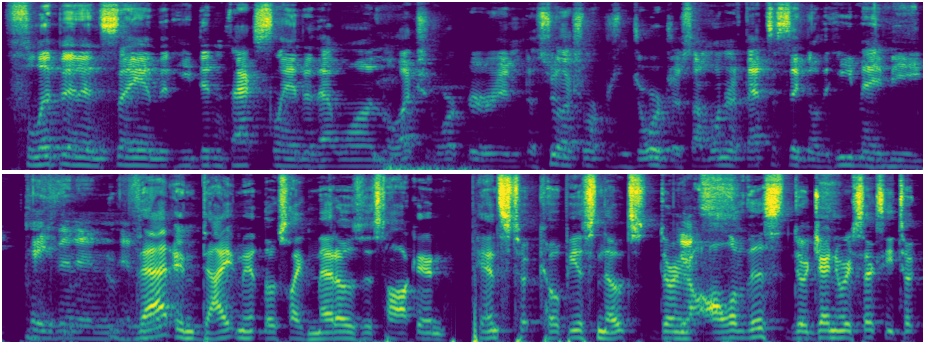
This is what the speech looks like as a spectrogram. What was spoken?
flipping and saying that he did in fact slander that one election worker and uh, two election workers in Georgia. So I'm wondering if that's a signal that he may be caving and, and That indictment looks like Meadows is talking. Pence took copious notes during Yes. all of this. During January 6th, he took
